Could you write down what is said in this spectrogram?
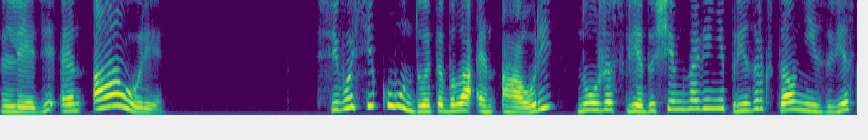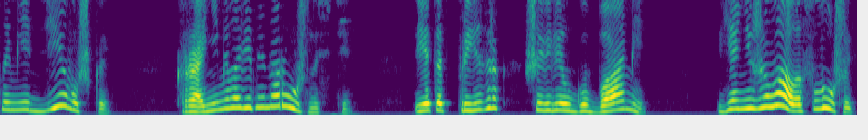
Леди Эн Аури. Всего секунду это была Эн Аури, но уже в следующее мгновение призрак стал неизвестной мне девушкой, крайне миловидной наружности. И этот призрак шевелил губами. Я не желала слушать,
